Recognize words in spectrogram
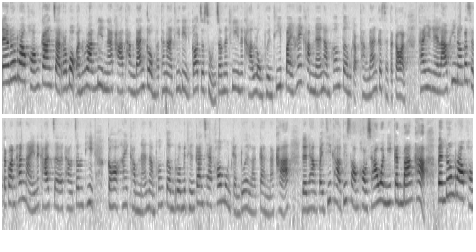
ในเรื่องราวของการจัดระบบอนุรักษ์ดินนะคะ ทางด้านกรมพัฒนาที่ดินก็จะส่งเจ้าหน้าที่นะคะ ลงพื้นที่ไปให้คำแนะนำเพิ่มเติมกับทางด้านเกษตรกร ถ้ายังไงแล้วพี่น้องเกษตรกรท่านไหนนะคะ เจอทางเจ้าหน้าที่ก็ให้คำแนะนำเพิ่มเติมรวมไปถึงการแชร์ข้อมูลกันด้วยละกันนะคะ เดินทางไปที่ข่าวที่ 2 ของเช้าวันนี้กันบ้างค่ะ เป็นเรื่องราวของ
